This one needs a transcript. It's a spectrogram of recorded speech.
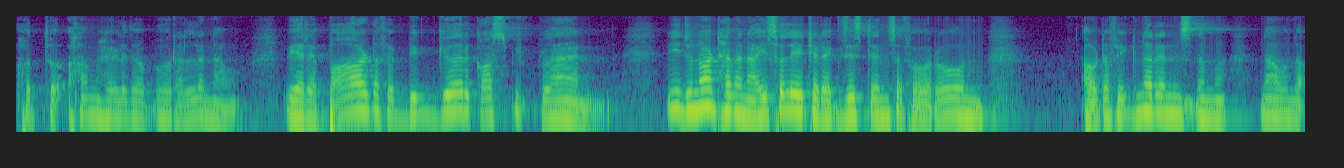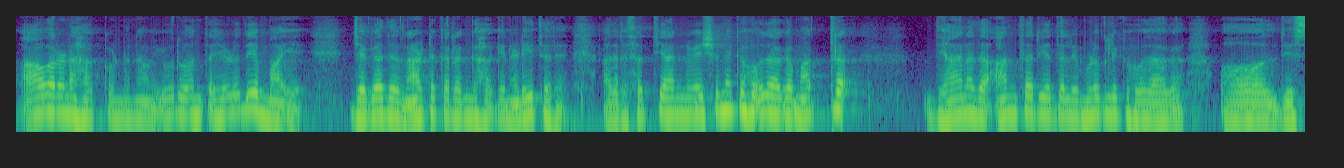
ಹೊತ್ತು ಅಹಂ ಹೇಳಿದ ಒಬ್ಬವರಲ್ಲ ನಾವು. We are a part of a bigger cosmic plan we do not have an isolated existence of our own out of ignorance ನಮ್ಮ ನಾವೊಂದು ಆವರಣ ಹಾಕ್ಕೊಂಡು ನಾವು ಇವರು ಅಂತ ಹೇಳೋದೇ ಮಾಯೆ. ಜಗದ ನಾಟಕ ರಂಗ ಹಾಗೆ ನಡೀತದೆ. ಆದರೆ ಸತ್ಯ ಅನ್ವೇಷಣೆಗೆ ಹೋದಾಗ ಮಾತ್ರ ಧ್ಯಾನದ ಆಂತರ್ಯದಲ್ಲಿ ಮುಳುಗಲಿಕ್ಕೆ ಹೋದಾಗ all this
